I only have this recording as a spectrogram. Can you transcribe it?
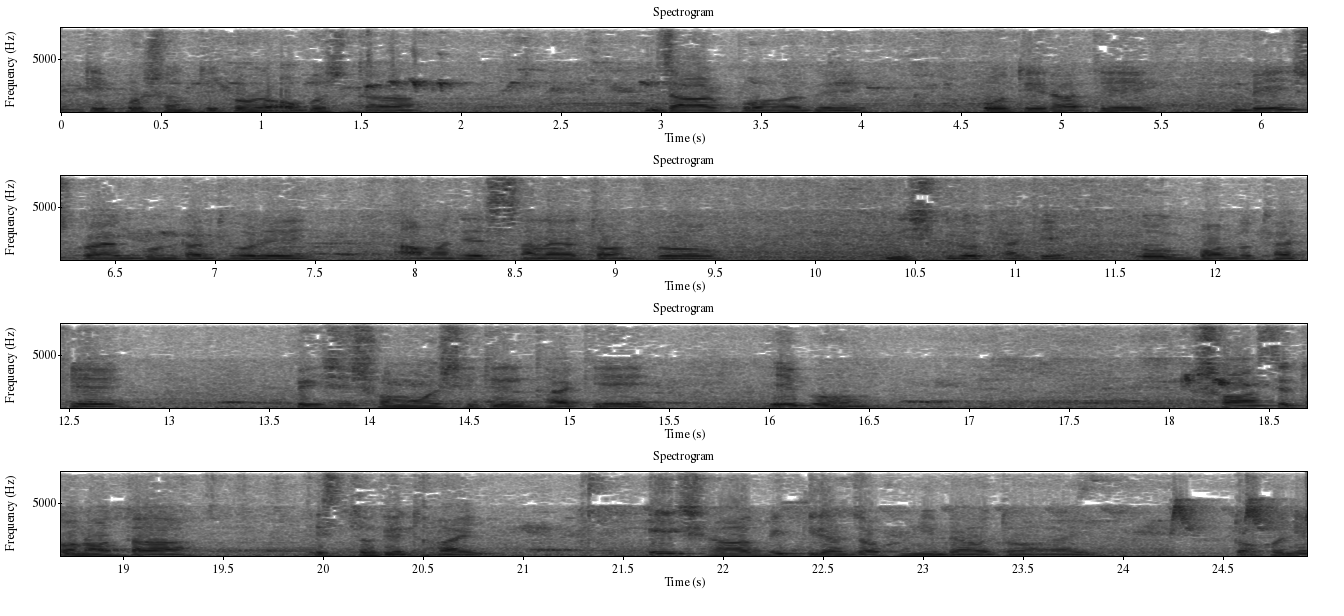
একটি প্রশান্তিকর অবস্থা যার প্রভাবে প্রতি রাতে বেশ কয়েক ঘণ্টা ধরে আমাদের স্নায়ুতন্ত্র নিষ্ক্রিয় থাকে, চোখ বন্ধ থাকে পেশি সময় শিথিল থাকে এবং সচেতনতা স্থগিত হয়। এই স্বাভাবিক ক্রিয়া যখনই ব্যাহত হয়, তখনই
